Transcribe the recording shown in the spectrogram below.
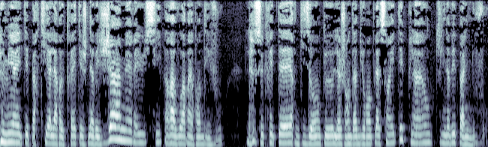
Le mien était parti à la retraite et je n'avais jamais réussi à avoir un rendez-vous. La secrétaire disant que l'agenda du remplaçant était plein ou qu'il n'avait pas le nouveau.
